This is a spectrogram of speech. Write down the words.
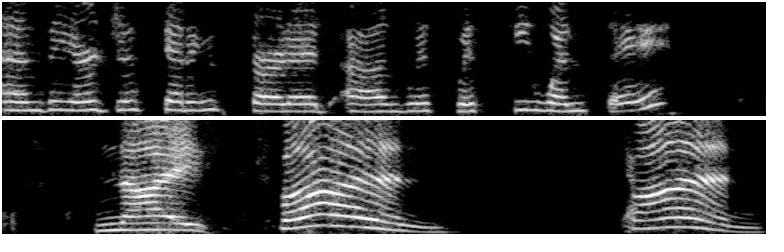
and they are just getting started uh, with Whiskey Wednesday. Nice. Fun. Yeah. Fun.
